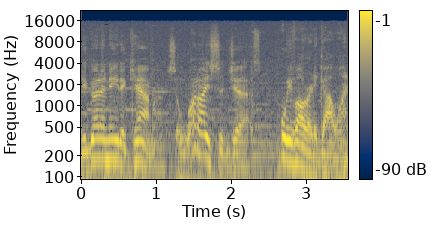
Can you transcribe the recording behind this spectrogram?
you're gonna need a camera, so what I suggest... We've already got one.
